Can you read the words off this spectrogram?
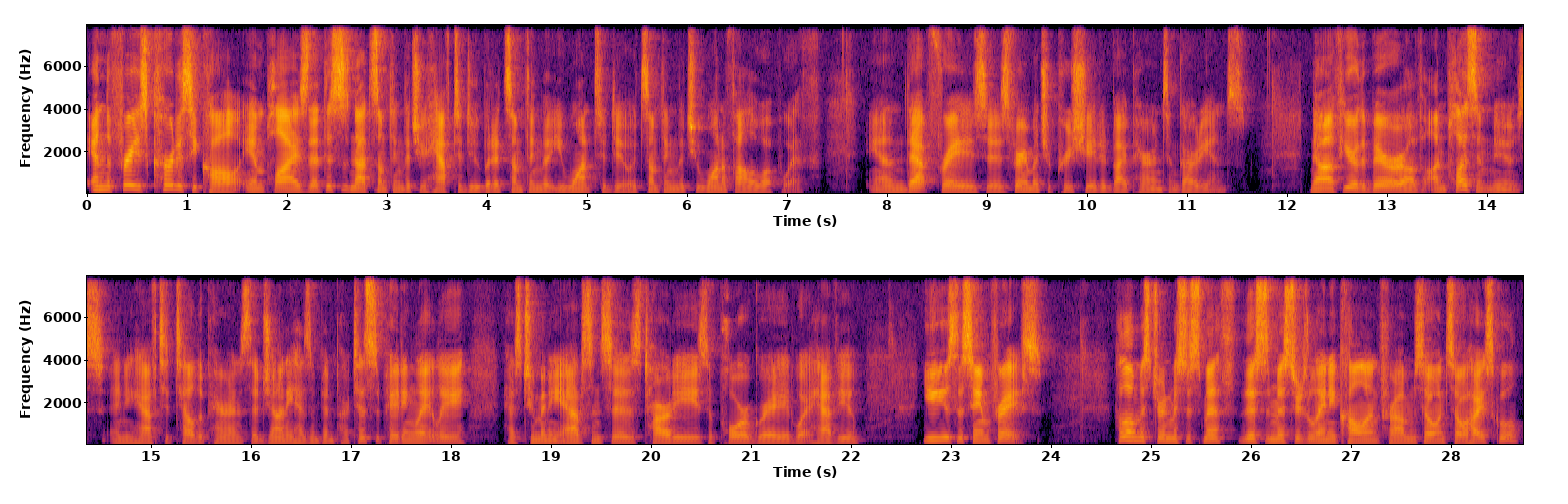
And the phrase courtesy call implies that this is not something that you have to do, but it's something that you want to do. It's something that you want to follow up with. And that phrase is very much appreciated by parents and guardians. Now, if you're the bearer of unpleasant news and you have to tell the parents that Johnny hasn't been participating lately, has too many absences, tardies, a poor grade, what have you, you use the same phrase. Hello, Mr. and Mrs. Smith. This is Mr. Delaney calling from so and so high school.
